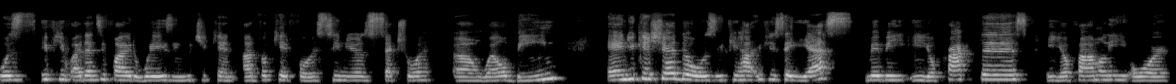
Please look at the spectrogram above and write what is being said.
was if you've identified ways in which you can advocate for a senior's sexual um, well-being and you can share those if you have if you say yes maybe in your practice in your family or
